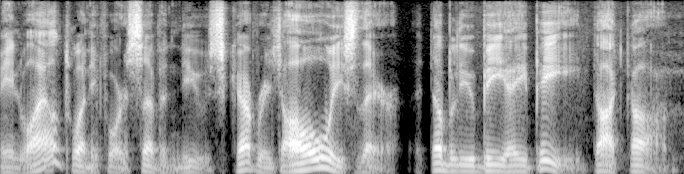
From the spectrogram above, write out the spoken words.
Meanwhile, 24 7 news coverage always there WBAP.com.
